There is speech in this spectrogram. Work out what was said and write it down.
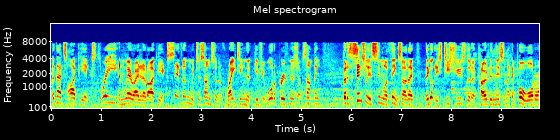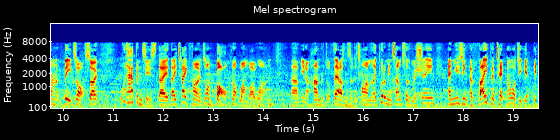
but that's IPX3, and we're rated at IPX7, which is some sort of rating that gives you waterproofness or something." But it's essentially a similar thing. So they they got these tissues that are coated in this, and they can pour water on it, it beads off. So what happens is they, they take phones on bulk, not one by one, um, you know, hundreds or thousands at a time, and they put them in some sort of machine, and using a vapor technology, it, it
